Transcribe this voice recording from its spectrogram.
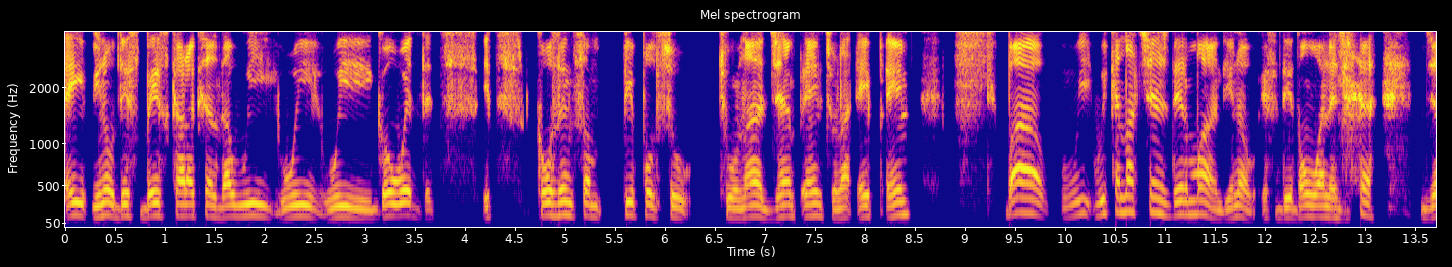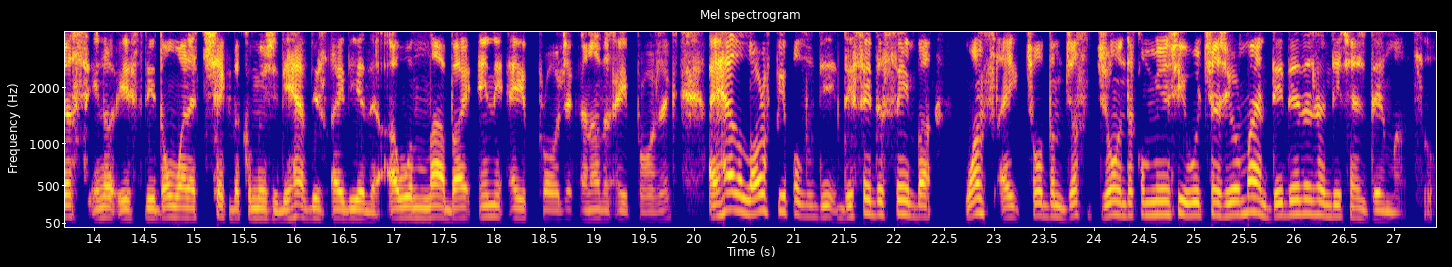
a you know this base character that we we we go with it's it's causing some people to to not jump in, to not ape in. But we we cannot change their mind, you know, if they don't want to just, you know, if they don't want to check the community. They have this idea that I will not buy any ape project, another ape project. I had a lot of people they, they say the same, but once I told them just join the community, you will change your mind. They did it and they changed their mind. So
